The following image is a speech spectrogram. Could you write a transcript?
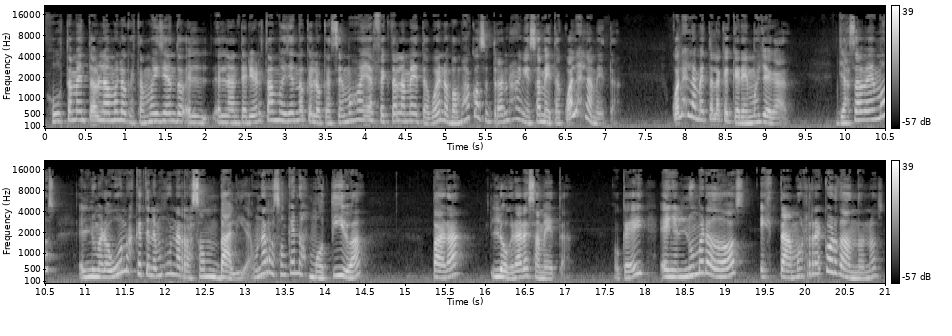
Justamente hablamos lo que estamos diciendo, el, el anterior estamos diciendo que lo que hacemos hoy afecta a la meta. Bueno, vamos a concentrarnos en esa meta. ¿Cuál es la meta? ¿Cuál es la meta a la que queremos llegar? Ya sabemos, el número uno es que tenemos una razón válida, una razón que nos motiva para lograr esa meta. ¿Ok? En el número dos, estamos recordándonos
